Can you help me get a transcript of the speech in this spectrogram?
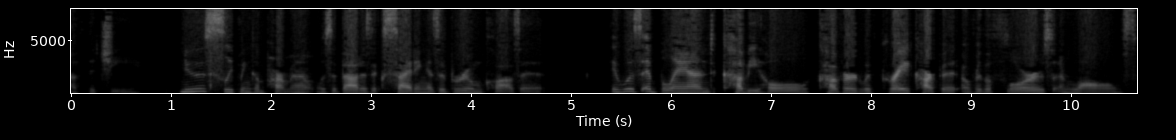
of the G. Nu's sleeping compartment was about as exciting as a broom closet. It was a bland cubbyhole covered with gray carpet over the floors and walls.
